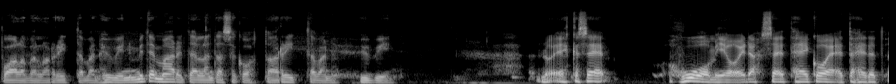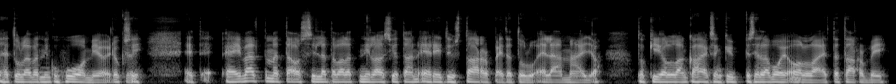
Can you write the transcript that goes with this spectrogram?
palvella riittävän hyvin. Niin miten määritellään tässä kohtaa riittävän hyvin? No ehkä se huomioida, se, että he ei koe, että he, he tulevat niin huomioiduksi. Että he ei välttämättä ole sillä tavalla, että niillä olisi jotain erityistarpeita tullut elämään jo. Toki jollain 80 voi olla, että tarvii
